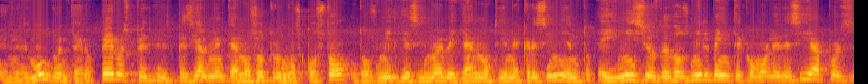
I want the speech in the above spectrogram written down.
en, el mundo entero, pero especialmente a nosotros nos costó, 2019 ya no tiene crecimiento e inicios de 2020, como le decía, pues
